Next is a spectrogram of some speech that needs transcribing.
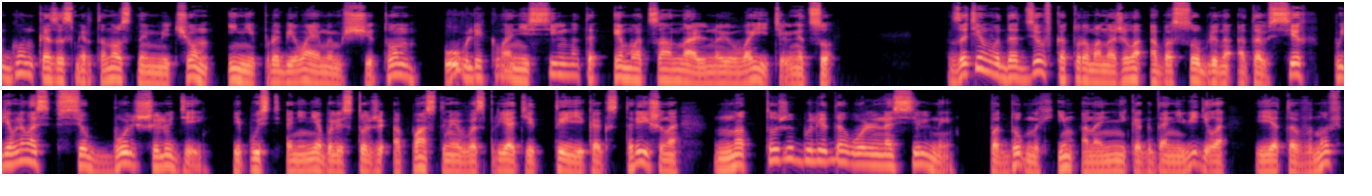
гонка за смертоносным мечом и непробиваемым щитом увлекла не сильно-то эмоциональную воительницу. Затем в дадзё, в котором она жила обособленно ото всех, появлялось все больше людей. И пусть они не были столь же опасными в восприятии Теи, как старейшина, но тоже были довольно сильны. Подобных им она никогда не видела, и это вновь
